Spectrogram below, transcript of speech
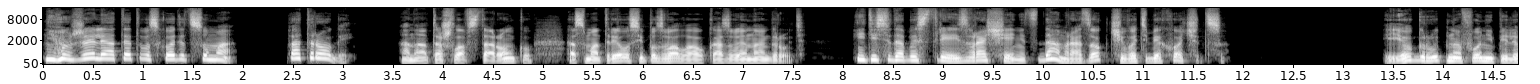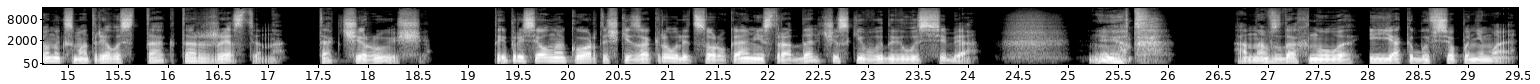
Неужели от этого сходят с ума? Потрогай. Она отошла в сторонку, осмотрелась и позвала, указывая на грудь. «Иди сюда быстрее, извращенец, дам разок, чего тебе хочется». Ее грудь на фоне пеленок смотрелась так торжественно, так чарующе, ты присел на корточки, закрыл лицо руками и страдальчески выдавил из себя. «Нет». Она вздохнула и якобы все понимая.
